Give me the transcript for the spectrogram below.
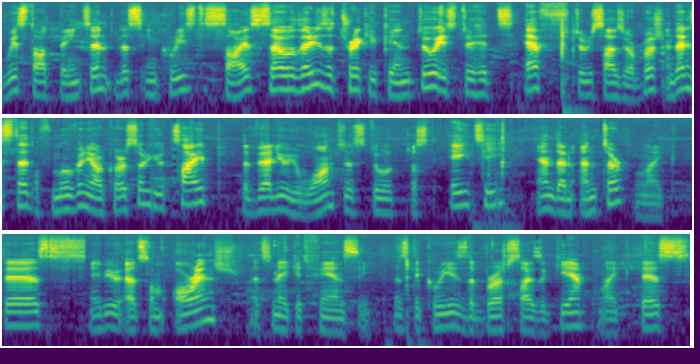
We start painting let's increase the size. So there is a trick you can do is to hit F to resize your brush and then instead of moving your cursor you type the value you want. Let's do just 80 and then enter like this. Maybe we add some orange. Let's make it fancy. Let's decrease the brush size again like this.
